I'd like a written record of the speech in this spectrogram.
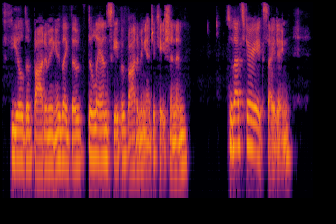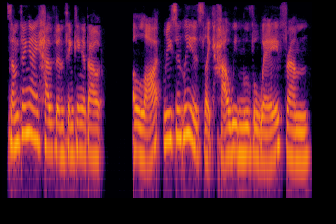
field of bottoming or like the the landscape of bottoming education. And so that's very exciting Something I have been thinking about a lot recently is like how we move away from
